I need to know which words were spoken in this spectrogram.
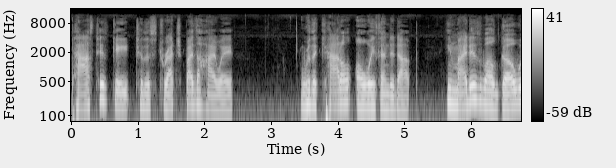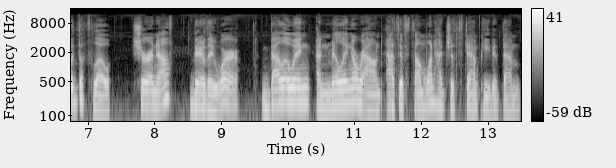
past his gate to the stretch by the highway where the cattle always ended up. He might as well go with the flow. Sure enough, there they were, bellowing and milling around as if someone had just stampeded them.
